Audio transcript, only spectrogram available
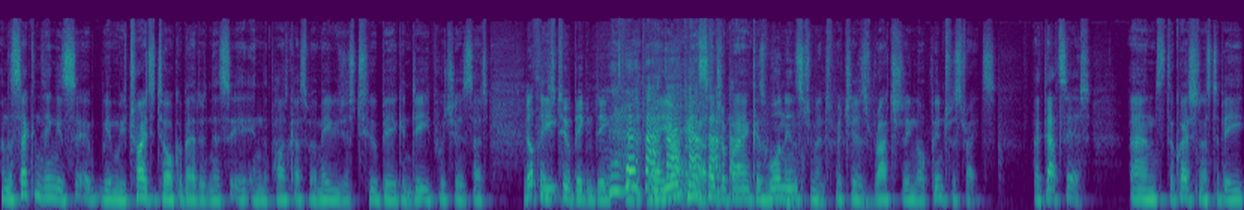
And the second thing is uh, when we try to talk about it in this in the podcast, but maybe just too big and deep, which is that nothing's the, too big and deep. the European Central Bank has one instrument, which is ratcheting up interest rates. Like that's it. And the question has to be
